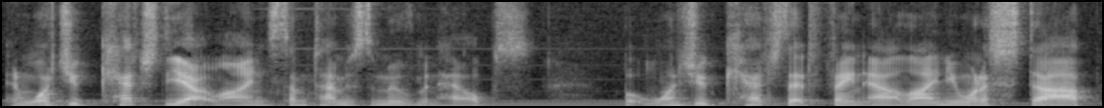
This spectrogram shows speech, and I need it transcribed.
And once you catch the outline, sometimes the movement helps, but once you catch that faint outline, you want to stop,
